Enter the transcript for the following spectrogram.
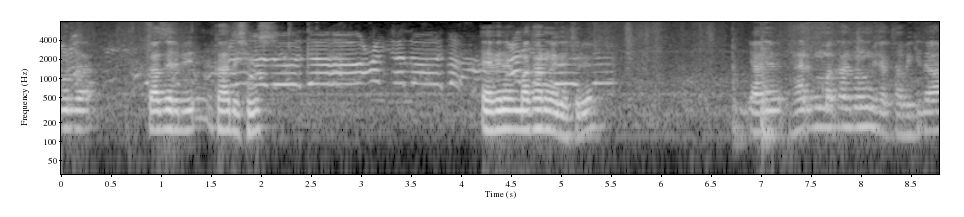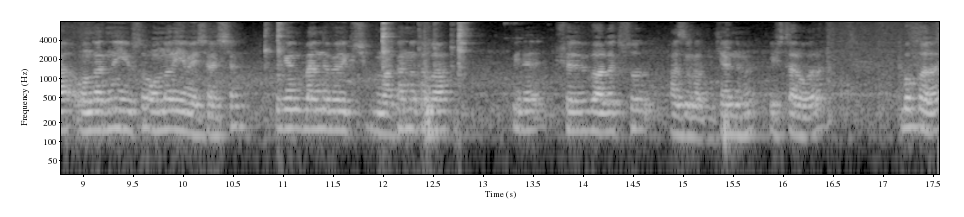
burada Gazze'li bir kardeşimiz evine makarna götürüyor. Yani her gün makarna olmayacak tabii ki. Daha onlar ne yiyorsa onları yemeye çalışacağım. Bugün ben de böyle küçük bir makarna tabağı bir de şöyle bir bardak su hazırladım kendime iftar olarak. Bu kadar.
